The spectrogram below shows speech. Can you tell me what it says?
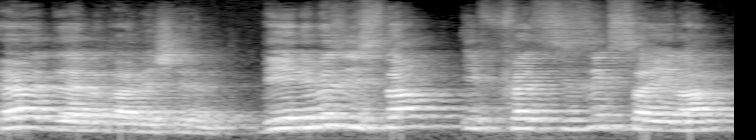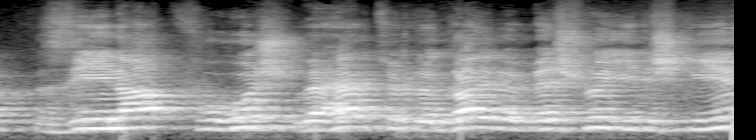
evet değerli kardeşlerim. Dinimiz İslam, iffetsizlik sayılan zina, fuhuş ve her türlü gayri meşru ilişkiyi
